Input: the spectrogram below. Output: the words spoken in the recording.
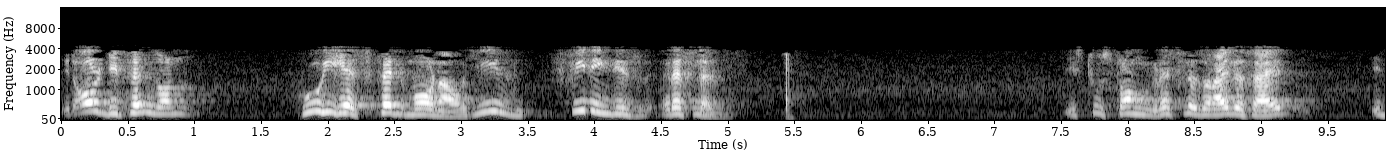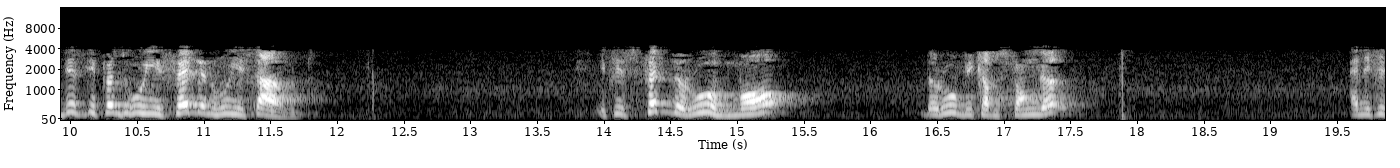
It all depends on who he has fed more now. He is feeding these wrestlers. These two strong wrestlers on either side. It just depends who he fed and who he starved. If he's fed the ruh more, the ruh becomes stronger. And if he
